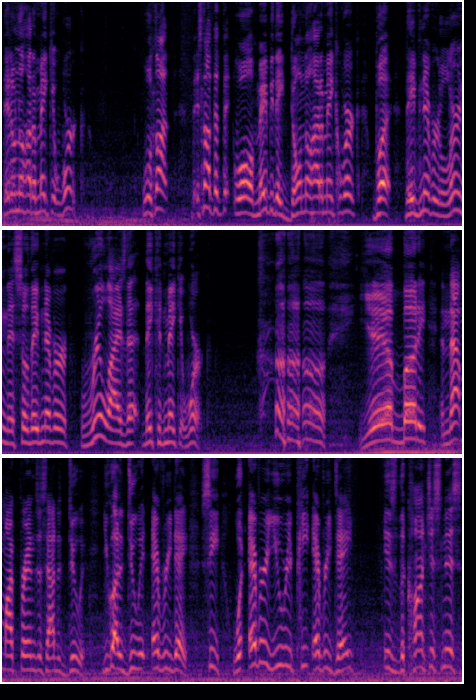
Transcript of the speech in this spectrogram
They don't know how to make it work. Well, it's not. It's not that. They, well, maybe they don't know how to make it work, but they've never learned this, so they've never realized that they could make it work. yeah, buddy. And that, my friends, is how to do it. You got to do it every day. See, whatever you repeat every day is the consciousness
